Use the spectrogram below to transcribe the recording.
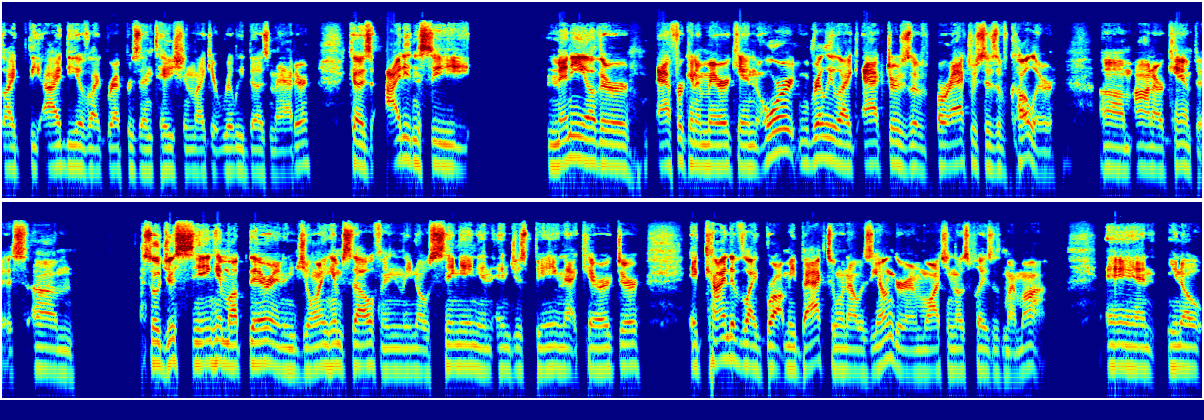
like the idea of like representation, like it really does matter because I didn't see many other African American or really like actors of or actresses of color um, on our campus. Um, so just seeing him up there and enjoying himself and you know singing and, and just being that character it kind of like brought me back to when i was younger and watching those plays with my mom. And you know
